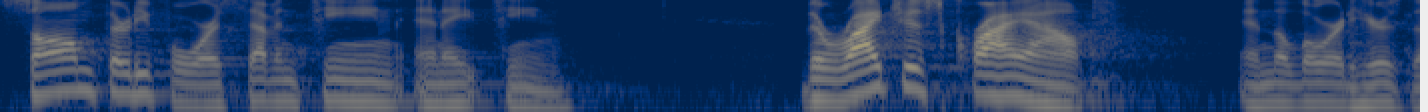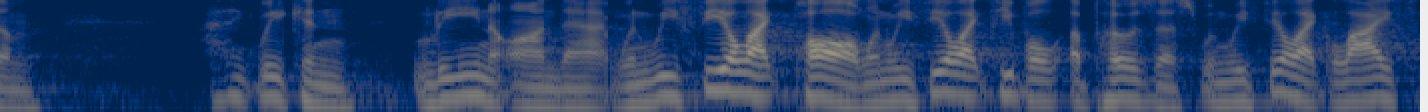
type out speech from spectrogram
Psalm 34, 17 and 18. The righteous cry out, and the Lord hears them. I think we can lean on that. When we feel like Paul, when we feel like people oppose us, when we feel like life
